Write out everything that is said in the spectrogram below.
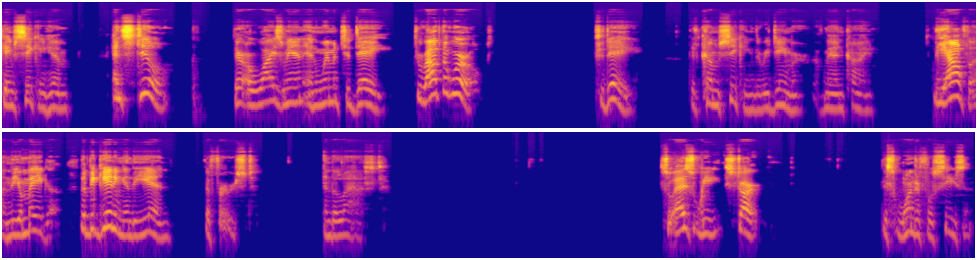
came seeking him, and still there are wise men and women today throughout the world today that come seeking the Redeemer of mankind. the Alpha and the Omega, the beginning and the end, the first and the last. So as we start this wonderful season,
